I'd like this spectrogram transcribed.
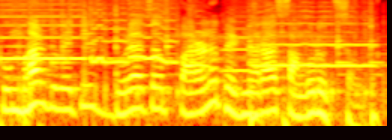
कुंभार जुवेतील डोळ्याचं पारणं फेडणारा सांगोडोत्सव.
